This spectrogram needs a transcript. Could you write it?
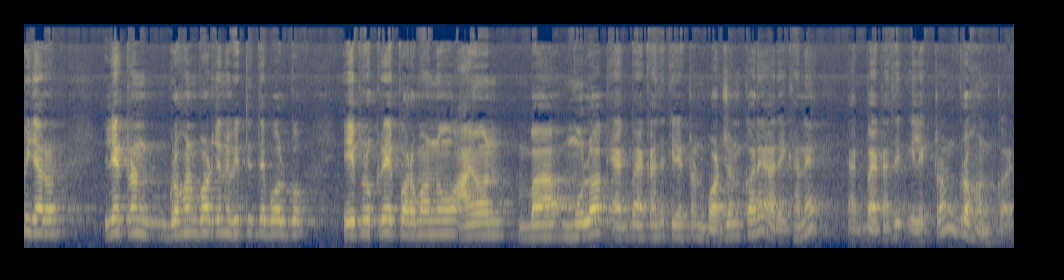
বিজারণ। ইলেকট্রন গ্রহণ বর্জনের ভিত্তিতে বলব। এই প্রক্রিয়ায় পরমাণু, আয়ন বা মূলক এক বা একাধিক ইলেকট্রন বর্জন করে আর এখানে এক বা একাধিক ইলেকট্রন গ্রহণ করে।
